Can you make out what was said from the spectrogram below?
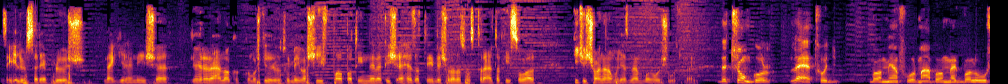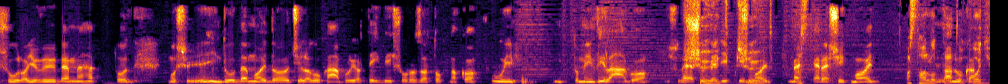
az élőszereplős megjelenése Gererának, akkor most kiderült, hogy még a Sív Palpatine nevet is ehhez a tévésorozathoz találta ki, szóval kicsit sajnálom, hogy ez nem valósult meg. De Csongor lehet, hogy valamilyen formában megvalósul a jövőben, mert hát tudod, most indul be majd a Csillagok háborúja tévésorozatoknak a új, mit tudom én, világa, és lehet, Sőt, hogy egyébként sőt, majd megkeresik majd. Azt hallottátok, Lukács, hogy,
